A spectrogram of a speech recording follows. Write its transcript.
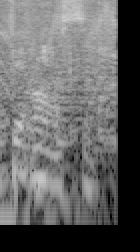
conférence.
